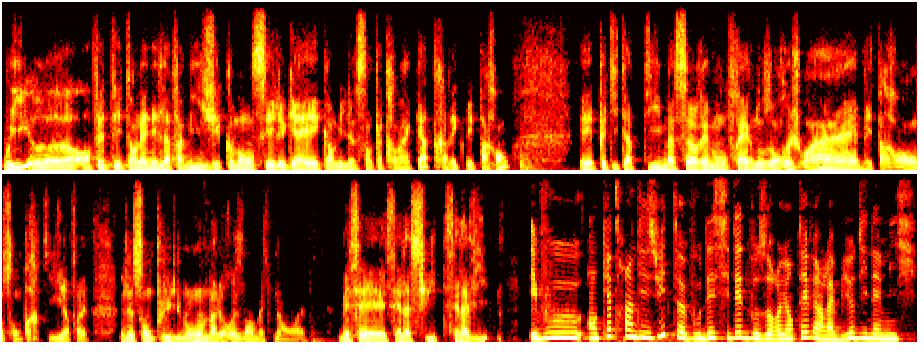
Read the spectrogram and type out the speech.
Oui, euh, en fait, étant l'aîné de la famille, j'ai commencé le GAEC en 1984 avec mes parents. Et petit à petit, ma sœur et mon frère nous ont rejoints. et mes parents sont partis. Enfin, ils ne sont plus du monde, malheureusement, maintenant. hein. Mais c'est c'est la suite, c'est la vie. Et vous, en 98, vous décidez de vous orienter vers la biodynamie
